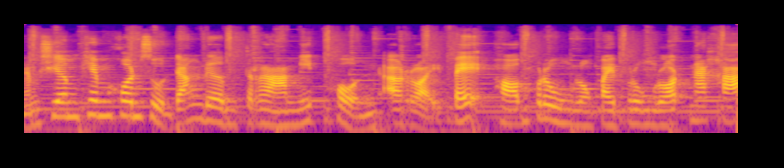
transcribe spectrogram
น้ำเชื่อมเข้มข้นสูตรดั้งเดิมตรามิตรผลอร่อยเป๊ะ พร้อมปรุงลงไปปรุงรสนะคะ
